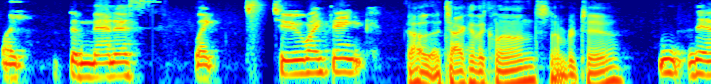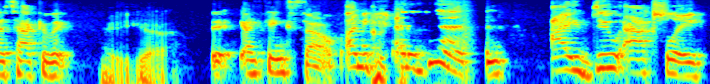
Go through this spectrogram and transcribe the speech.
like the Menace like two. I think Oh, Attack of the Clones, number two. the Attack of the There you go. I think so. I mean, and again, I do actually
